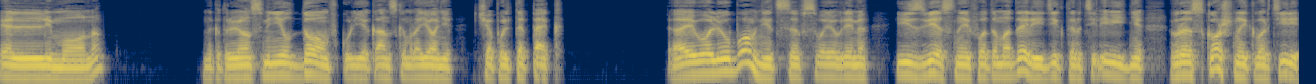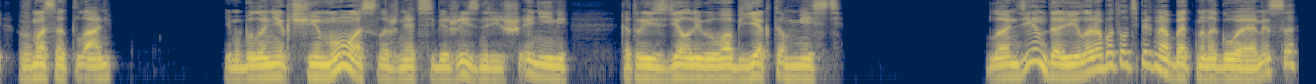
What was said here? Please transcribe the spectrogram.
Эль-Лимона, на который он сменил дом в Кульяканском районе Чапультепек, а его любовница в свое время известная фотомодель и диктор телевидения в роскошной квартире в Масатлане. Ему было ни к чему осложнять себе жизнь решениями, которые сделали бы его объектом мести. Блондин Давила работал теперь на Бэтмена Гуэмеса,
